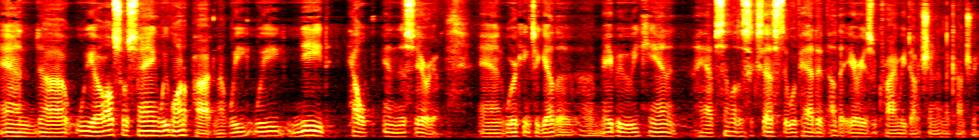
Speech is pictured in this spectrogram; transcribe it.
And we are also saying we want a partner. We we need help in this area, and working together, maybe we can have some of the success that we've had in other areas of crime reduction in the country.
